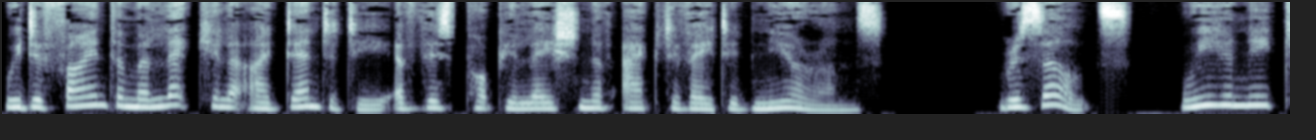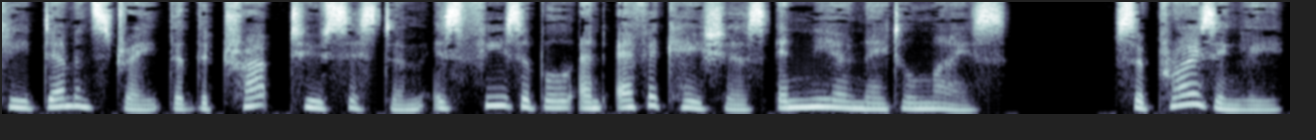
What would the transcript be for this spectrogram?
we defined the molecular identity of this population of activated neurons. Results We uniquely demonstrate that the TRAP2 system is feasible and efficacious in neonatal mice. Surprisingly,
